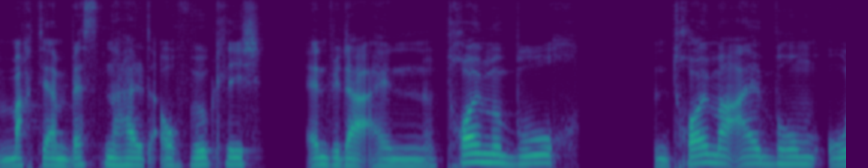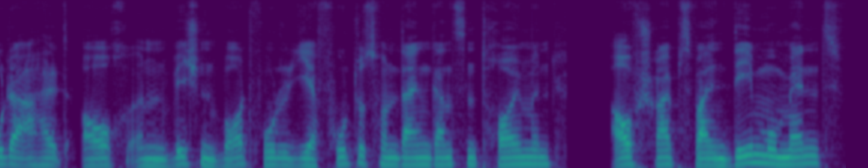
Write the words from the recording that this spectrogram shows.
mach dir am besten halt auch wirklich entweder ein Träumebuch, ein Träumealbum oder halt auch ein Vision Board, wo du dir Fotos von deinen ganzen Träumen aufschreibst, weil in dem Moment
